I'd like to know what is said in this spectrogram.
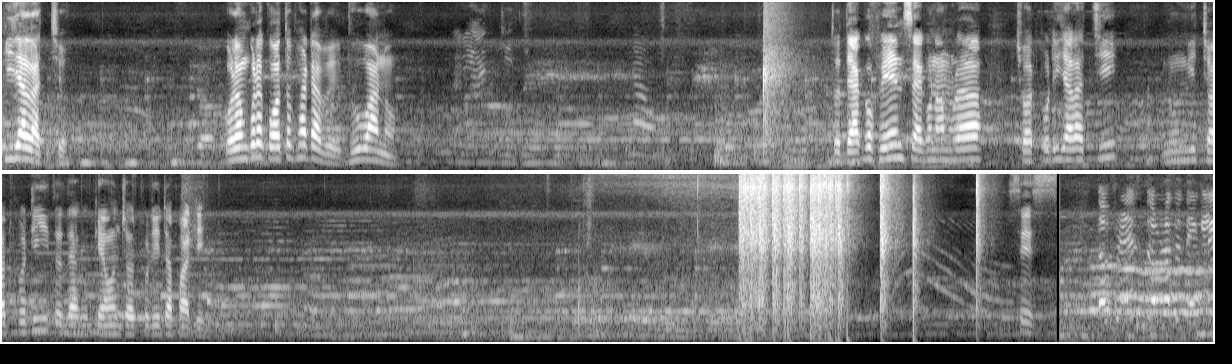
কি জ্বালাচ্ছ? ওরম করে কত ফাটাবে? ধূপ আনো। তো দেখো ফ্রেন্ডস এখন আমরা চটপটি জ্বালাচ্ছি লুঙ্গির চটপটি। তো দেখো কেমন চটপটিটা ফাটে শেষ। তো তোমরা তো দেখলে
